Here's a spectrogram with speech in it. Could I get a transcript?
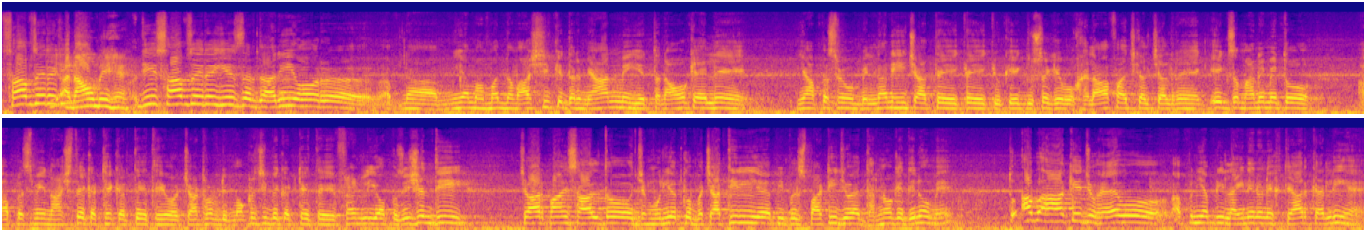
صاحب زیر اناؤ میں ہے؟ جی صاحب زیر یہ زرداری اور اپنا میاں محمد نواز شریف کے درمیان میں یہ تناؤ کہہ لیں۔ یا آپس میں وہ ملنا نہیں چاہتے کیونکہ ایک دوسرے کے وہ خلاف آج کل چل رہے ہیں۔ ایک زمانے میں تو آپس میں ناشتے اکٹھے کرتے تھے اور چارٹر آف ڈیموکریسی پہ اکٹھے تھے فرینڈلی اپوزیشن تھی۔ چار پانچ سال تو جمہوریت کو بچاتی رہی ہے پیپلز پارٹی جو ہے دھرنوں کے دنوں میں۔ تو اب آ کے جو ہے وہ اپنی اپنی لائنیں انہوں نے اختیار کر لی ہیں۔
